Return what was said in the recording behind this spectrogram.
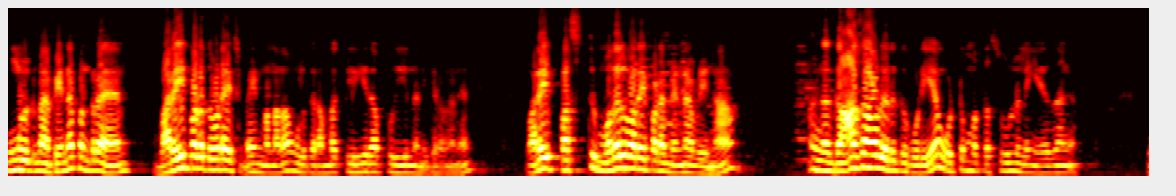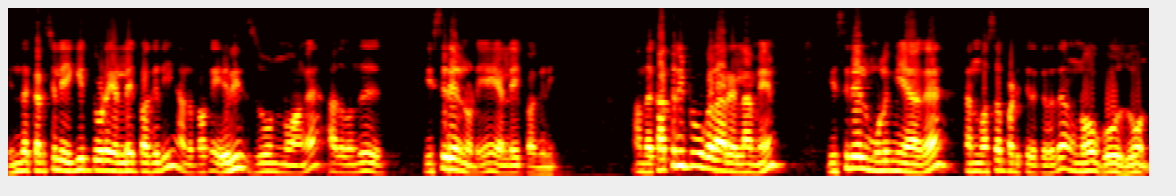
உங்களுக்கு நான் இப்போ என்ன பண்ணுறேன் வரைபடத்தோட எக்ஸ்பிளைன் பண்ணால் தான் உங்களுக்கு ரொம்ப கிளியராக புரியும்னு நினைக்கிறேன் நான். வரை ஃபஸ்ட்டு முதல் வரைபடம் என்ன அப்படின்னா அங்கே காசாவில் இருக்கக்கூடிய ஒட்டுமொத்த சூழ்நிலைங்க இதுதாங்க. இந்த கடைசியில் எகிப்தோட எல்லை பகுதி அந்த பக்கம் எரிஸ் ஜோன்னுவாங்க அது வந்து இஸ்ரேலினுடைய எல்லை பகுதி. அந்த கத்திரிப்பூ கலர் எல்லாமே இஸ்ரேல் முழுமையாக தன் வசப்படுத்தியிருக்கிறது அங்கே நோ கோ ஜோன்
